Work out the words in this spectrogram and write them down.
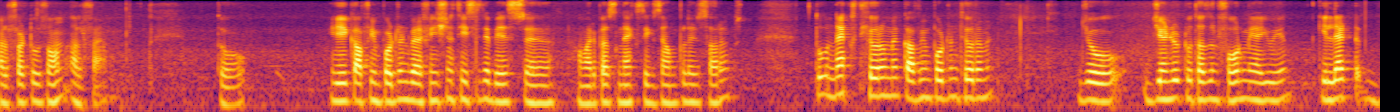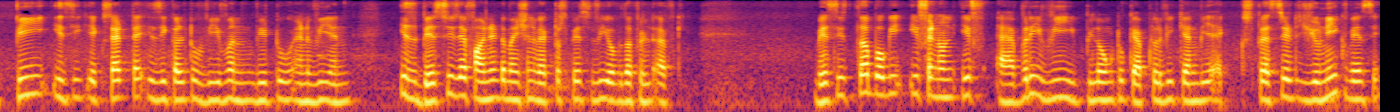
alpha two so on alpha M तो ये काफ़ी इंपॉर्टेंट डेफिनेशन थी इसी से बेस्ड हमारे पास नेक्स्ट एग्जांपल है सारा। तो नेक्स्ट थ्योरम है काफ़ी इंपॉर्टेंट थ्योरम है, जो जेंडर 2004 में आई हुई है, कि लेट बी इज़ एक set is equal to V one V two and V N is basis a final dimensional vector space V of the field F की। बेसिस तब होगी if and only if every V belong to capital V can be expressed unique way से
